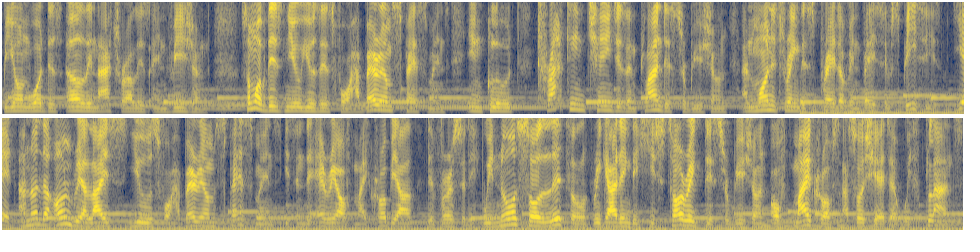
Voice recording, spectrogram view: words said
beyond what these early naturalists envisioned. Some of these new uses for herbarium specimens include tracking changes in plant distribution and monitoring the spread of invasive species. Yet another unrealized use for herbarium specimens is in the area of microbial diversity. We know so little regarding the historic distribution of microbes associated with plants.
